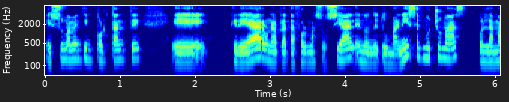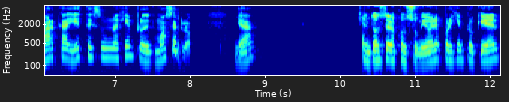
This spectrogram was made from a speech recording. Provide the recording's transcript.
es sumamente importante eh, crear una plataforma social en donde tú humanices mucho más con la marca y este es un ejemplo de cómo hacerlo, ¿ya? Entonces los consumidores, por ejemplo, quieren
